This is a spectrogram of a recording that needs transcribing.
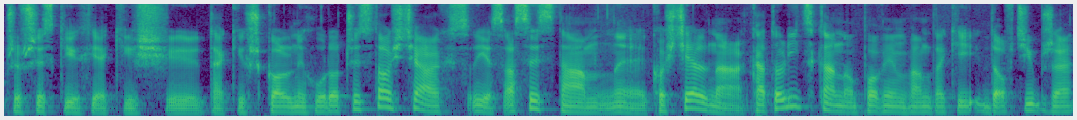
przy wszystkich jakichś takich szkolnych uroczystościach jest asysta kościelna, katolicka, no powiem wam taki dowcip, że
